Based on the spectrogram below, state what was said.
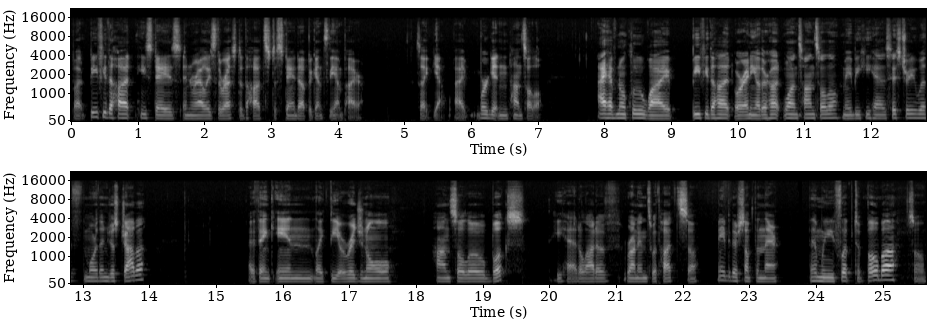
But Beefy the Hutt, he stays and rallies the rest of the Hutts to stand up against the Empire. It's like, yeah, I, we're getting Han Solo. I have no clue why Beefy the Hutt or any other Hutt wants Han Solo. Maybe he has history with more than just Jabba. I think in like the original Han Solo books, he had a lot of run-ins with Hutts, so maybe there's something there. Then we flip to Boba. So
